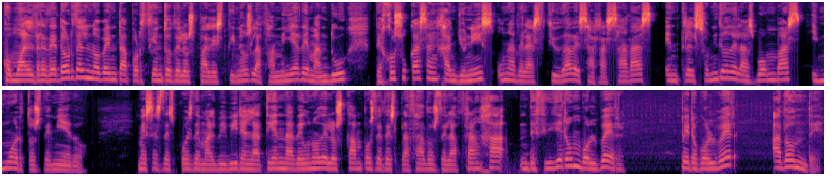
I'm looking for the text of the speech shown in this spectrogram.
Como alrededor del 90% de los palestinos, la familia de Mandú dejó su casa en Han Yunis, una de las ciudades arrasadas, entre el sonido de las bombas y muertos de miedo. Meses después de malvivir en la tienda de uno de los campos de desplazados de la franja, decidieron volver. Pero volver a dónde?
